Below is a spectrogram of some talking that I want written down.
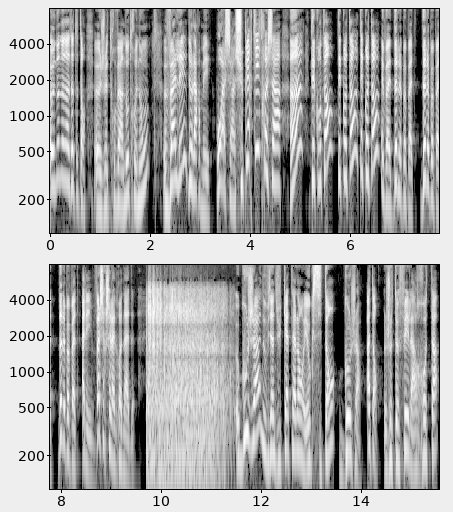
Euh, non, non, non, attends, attends. Euh, je vais te trouver un autre nom. Valet de l'armée. Ouais, c'est un super titre, ça. Hein? T'es content? T'es content? T'es content? Eh ben, donne la papate, donne la papate, donne la papate. Allez, va chercher la grenade. Gouja nous vient du catalan et occitan goja. Attends, je te fais la rota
